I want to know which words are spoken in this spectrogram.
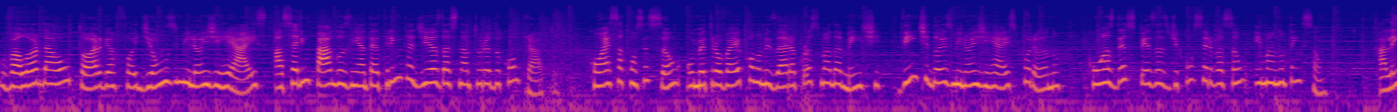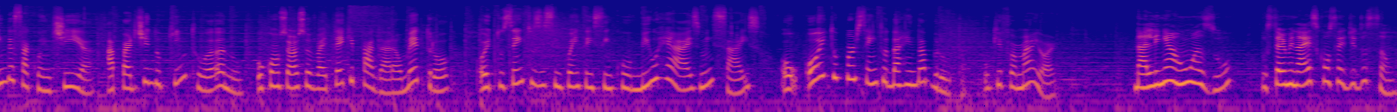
O valor da outorga foi de 11 milhões de reais a serem pagos em até 30 dias da assinatura do contrato. Com essa concessão, o metrô vai economizar aproximadamente 22 milhões de reais por ano com as despesas de conservação e manutenção. Além dessa quantia, a partir do quinto ano, o consórcio vai ter que pagar ao metrô 855 mil reais mensais ou 8% da renda bruta, o que for maior. Na linha 1 azul, os terminais concedidos são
